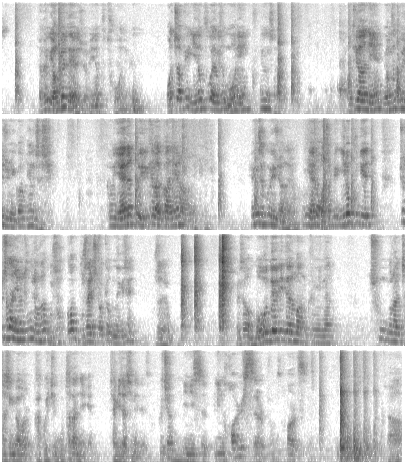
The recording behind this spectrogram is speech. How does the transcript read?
자 그리고 연결돼야죠. enough to 원이면. 어차피 enough가 여기서 뭐니? 형용사. 어떻게 하니? 명사 꾸며주니까 형용사지. 그럼 얘는 또 이렇게 갈 거 아니에요? 형용사 꾸며주잖아요. 그럼 얘는 어차피 이너프 뒤에 쫓아다니는 투구정사 무조건 부사일 수밖에 없는 얘기지? 부사적. 그래서 모델이 될 만큼이나 충분한 자신감을 갖고 있지 못하다는 얘기야. 자기 자신에 대해서. 그렇죠? In, his, in herself. herself. 자.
